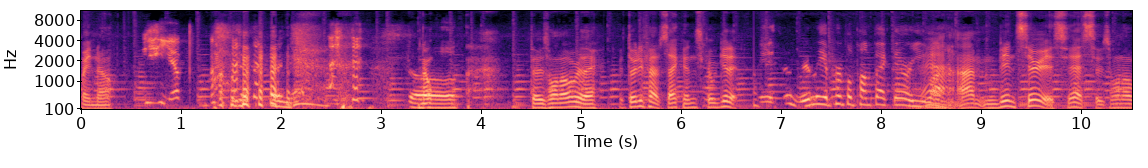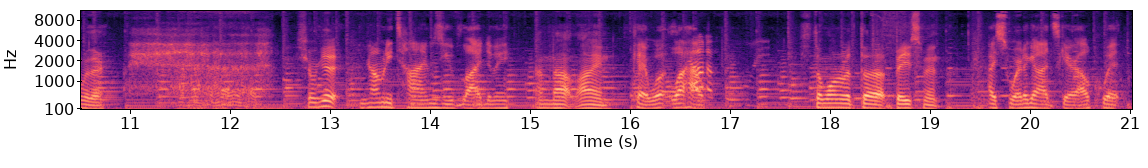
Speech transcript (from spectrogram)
Wait, no. yep. So, There's one over there. For 35 seconds. Go get it. is there really a purple pump back there, or are you Yeah, lying? I'm being serious. Yes, there's one over there. Just go get it. You know how many times you've lied to me? I'm not lying. Okay, what? What? Not How? It's the one with the basement. I swear to God, Scare, I'll quit.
